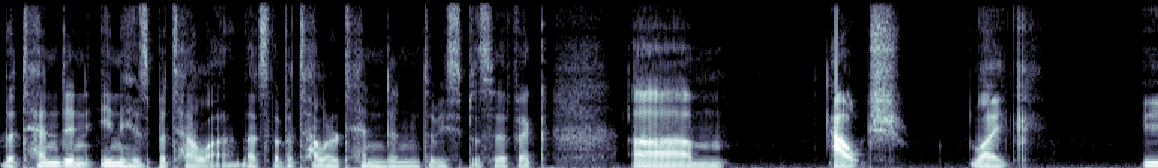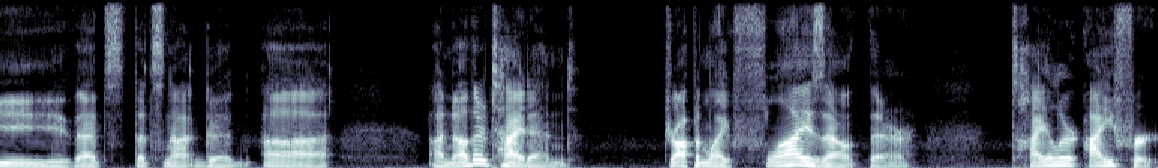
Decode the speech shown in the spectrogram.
the tendon in his patella. That's the patellar tendon to be specific. Um, ouch. Like, ee, that's that's not good. Uh, another tight end dropping like flies out there. Tyler Eifert.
